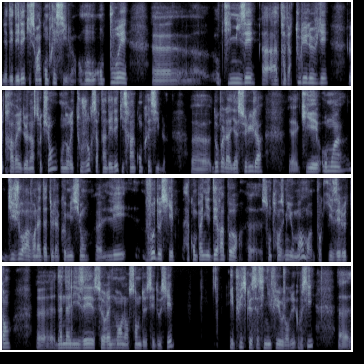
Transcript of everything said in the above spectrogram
Il y a des délais qui sont incompressibles. On, pourrait euh, optimiser à, travers tous les leviers le travail de l'instruction. On aurait toujours certains délais qui seraient incompressibles. Euh, donc voilà, il y a celui-là qui est au moins dix jours avant la date de la commission. les, vos dossiers accompagnés des rapports sont transmis aux membres pour qu'ils aient le temps d'analyser sereinement l'ensemble de ces dossiers et puis, ce que ça signifie aujourd'hui aussi, euh,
